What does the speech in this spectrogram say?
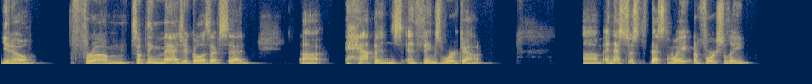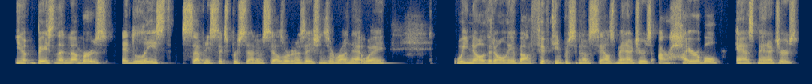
you know, from something magical, as I've said, uh, happens and things work out. Um, and that's just that's the way, unfortunately, you know, based on the numbers, at least 76% of sales organizations are run that way. We know that only about 15% of sales managers are hireable as managers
